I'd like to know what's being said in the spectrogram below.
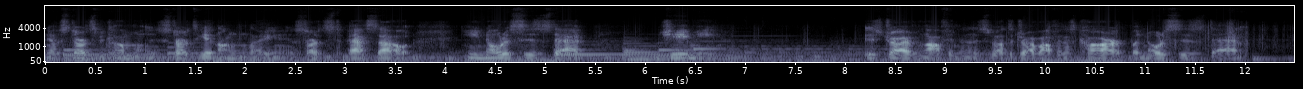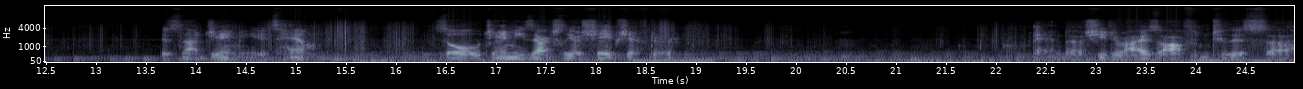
you know starts to become starts to get on like starts to pass out he notices that jamie is driving off and is about to drive off in his car but notices that it's not jamie it's him so jamie's actually a shapeshifter. And uh, she drives off into this uh,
